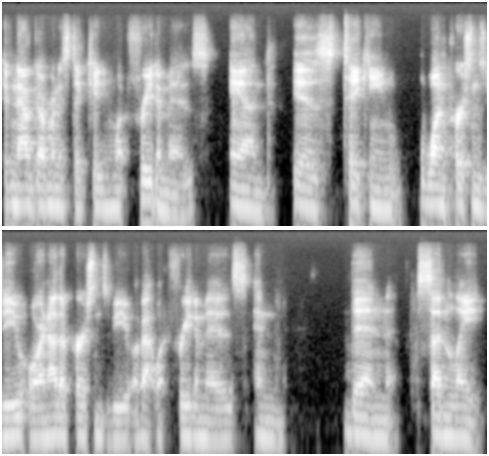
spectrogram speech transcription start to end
If now government is dictating what freedom is and is taking one person's view or another person's view about what freedom is, and then suddenly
